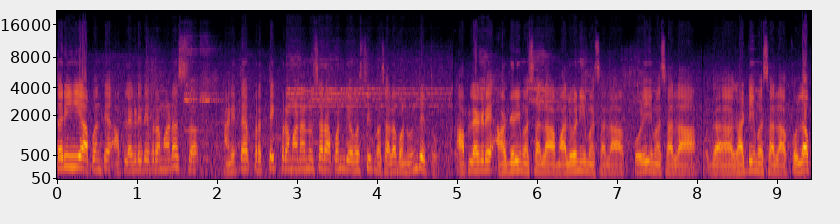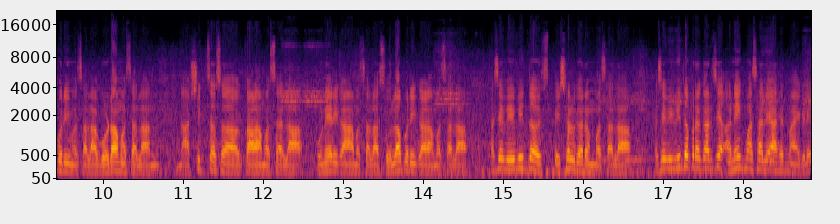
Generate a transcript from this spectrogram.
तरीही आपण ते आपल्याकडे ते प्रमाण असतं आणि त्या प्रत्येक प्रमाणानुसार आपण व्यवस्थित मसाला बनवून देतो. आपल्याकडे आगरी मसाला मालवणी मसाला कोळी मसाला गा घाटी मसाला कोल्हापुरी मसाला गोडा मसाला नाशिकचा स काळा मसाला पुणेरी काळा मसाला सोलापुरी काळा मसाला असे विविध स्पेशल गरम मसाला असे विविध प्रकारचे अनेक मसाले आहेत माझ्याकडे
